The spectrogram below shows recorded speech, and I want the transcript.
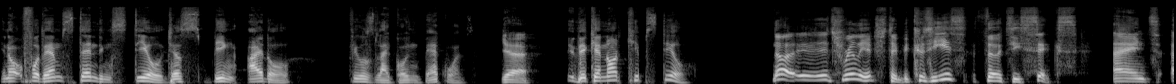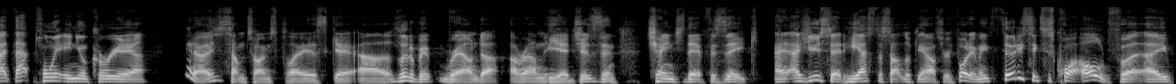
you know, for them standing still, just being idle, feels like going backwards. Yeah. They cannot keep still. No, it's really interesting because he is 36. And at that point in your career, you know, sometimes players get a little bit rounder around the edges and change their physique. And as you said, he has to start looking after his body. I mean, 36 is quite old for a,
